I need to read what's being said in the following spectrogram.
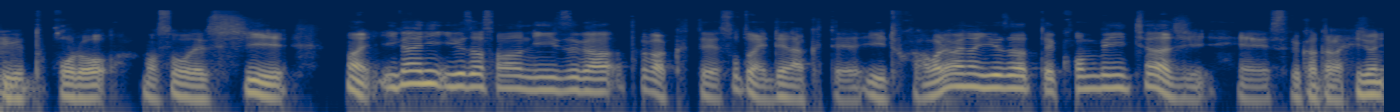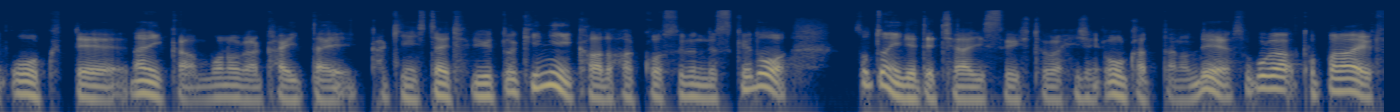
いうところもそうですし、まあ、意外にユーザー様のニーズが高くて、外に出なくていいとか、我々のユーザーってコンビニチャージ、えーする方が非常に多くて、何か物が買いたい、課金したいという時にカード発行するんですけど、外に出てチャージする人が非常に多かったので、そこが取っ払えると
